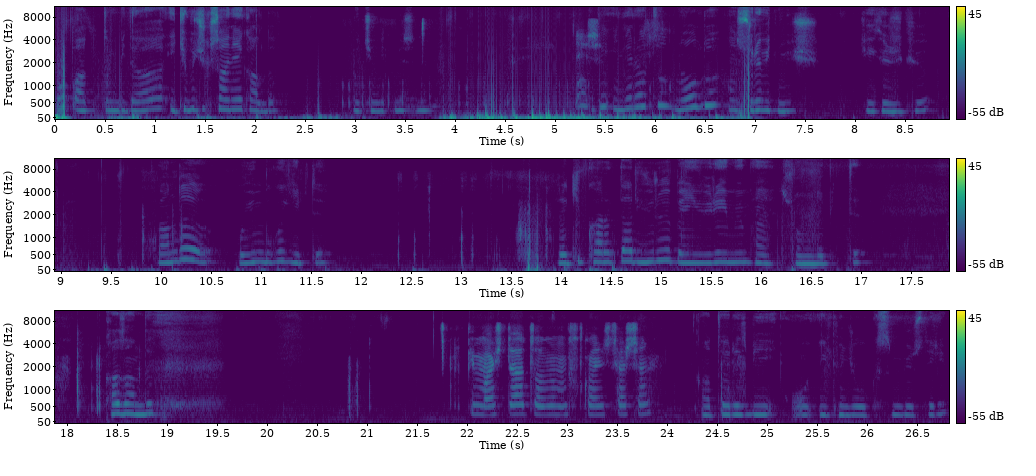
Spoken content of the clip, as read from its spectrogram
Hop attım bir daha. İki buçuk saniye kaldı. Maçın bitmesine. Neyse. İleri atıl. Ne oldu? Ha süre bitmiş. Şey gözüküyor. Şu anda oyun buga girdi. Rakip karakter yürüyor. Ben yürüyemiyorum. Ha sonunda bitti. Kazandık. Bir maç daha atalım Furkan istersen. Atarız bir o ilk önce o kısmı göstereyim.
